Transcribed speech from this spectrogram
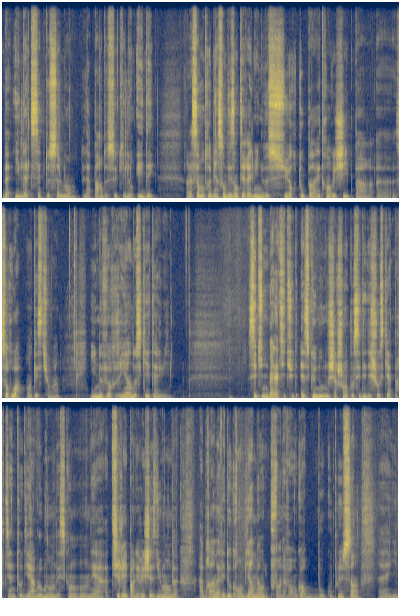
Ben, Il accepte seulement la part de ceux qui l'ont aidé. Alors, ça montre bien son désintérêt. Lui ne veut surtout pas être enrichi par euh, ce roi en question. Hein. Il ne veut rien de ce qui est à lui. C'est une belle attitude. Est-ce que nous, nous cherchons à posséder des choses qui appartiennent au diable, au monde? Est-ce qu'on est attiré par les richesses du monde? Abraham avait de grands biens, mais il pouvait en avoir encore beaucoup plus. Hein. Euh, il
